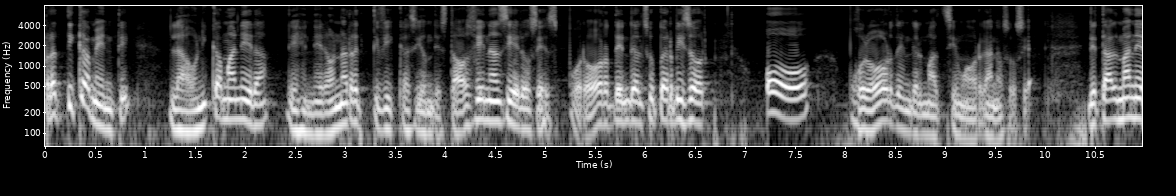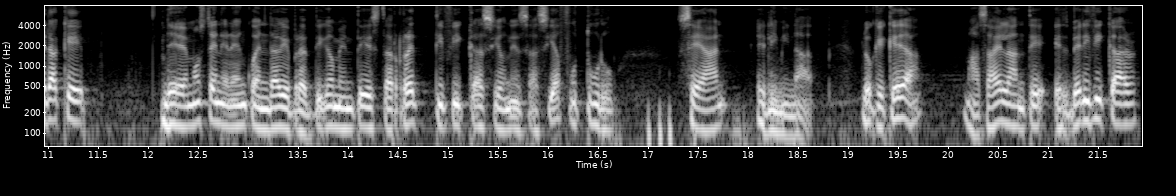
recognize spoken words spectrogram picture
Prácticamente, la única manera de generar una rectificación de estados financieros es por orden del supervisor o por orden del máximo órgano social. De tal manera que debemos tener en cuenta que prácticamente estas rectificaciones hacia futuro se han eliminado. Lo que queda más adelante es verificar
